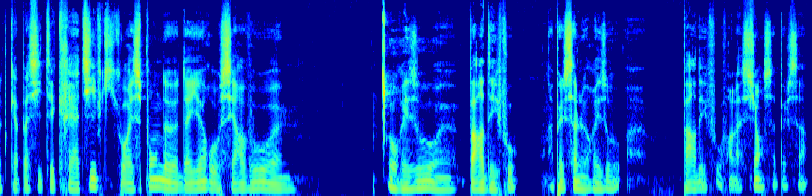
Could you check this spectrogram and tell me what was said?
notre capacité créative qui correspondent d'ailleurs au cerveau, euh, au réseau euh, par défaut. On appelle ça le réseau par défaut, enfin la science appelle ça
